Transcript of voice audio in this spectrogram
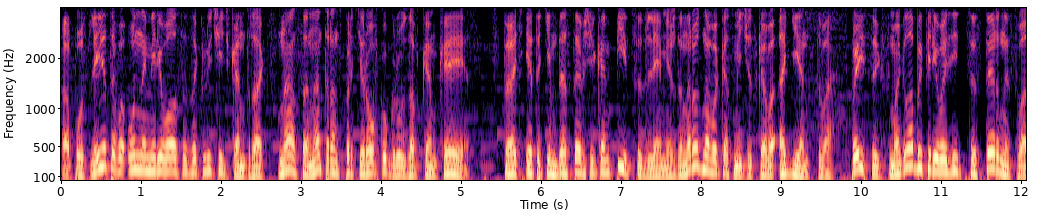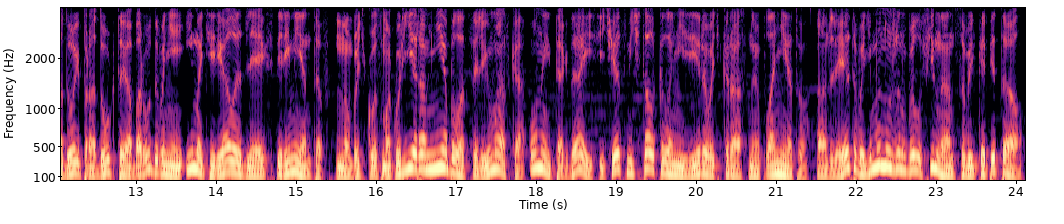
А после этого он намеревался заключить контракт с НАСА на транспортировку грузов к МКС. Стать этаким доставщиком пиццы для Международного космического агентства. SpaceX смогла бы перевозить цистерны с водой, продукты, оборудование и материалы для экспериментов. Но быть космокурьером не было целью Маска. Он и тогда, и сейчас мечтал колонизировать Красную планету. А для этого ему нужен был финансовый капитал капитал.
